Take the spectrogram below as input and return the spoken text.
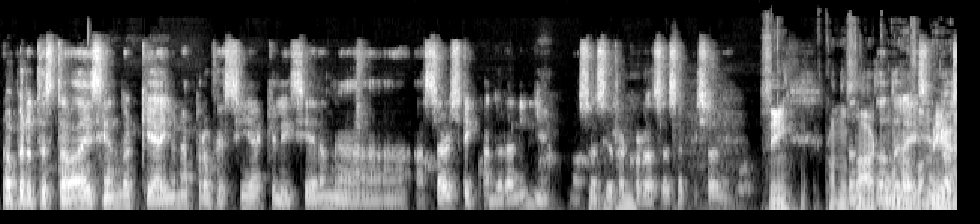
No, pero te estaba diciendo que hay una profecía que le hicieron a, a Cersei cuando era niña. No sé si recuerdas ese episodio. Sí, cuando estaba con una amiga.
